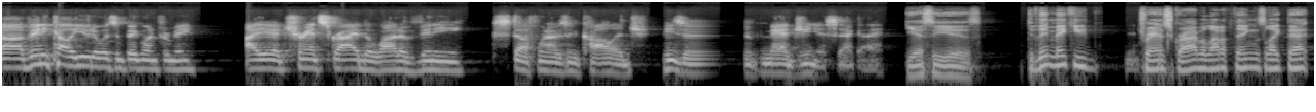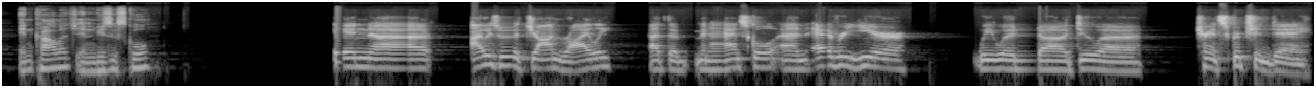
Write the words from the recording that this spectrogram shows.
Uh, Vinnie Colaiuta was a big one for me. I had transcribed a lot of Vinnie stuff when I was in college. He's a, a mad genius, that guy. Yes, he is. Did they make you transcribe a lot of things like that in college, in music school? In uh, I was with John Riley at the Manhattan School, and every year we would uh, do a transcription day.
